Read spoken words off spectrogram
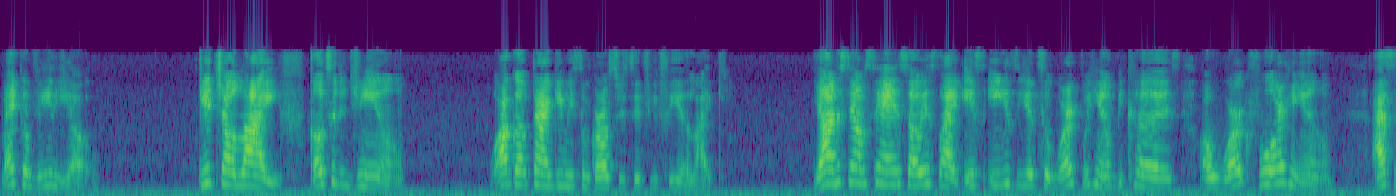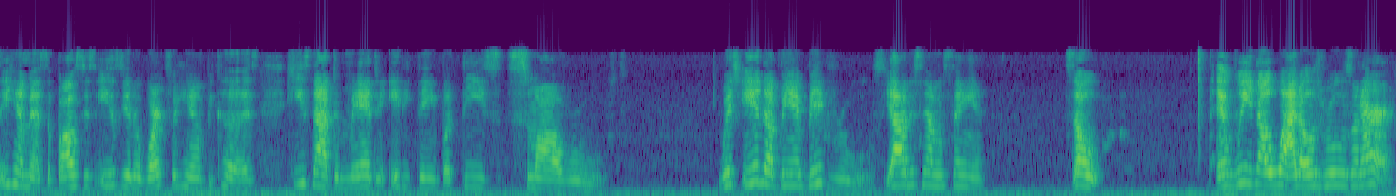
Make a video. Get your life. Go to the gym. Walk up there and give me some groceries if you feel like it. Y'all understand what I'm saying? So it's like it's easier to work with him because or work for him. I see him as a boss. It's easier to work for him because he's not demanding anything but these small rules which end up being big rules. Y'all understand what I'm saying? So, and we know why those rules are there.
